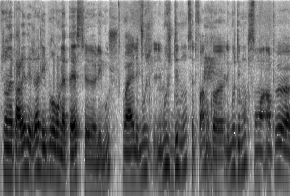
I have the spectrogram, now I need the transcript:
Tu en as parlé déjà, les bourrons de la peste, euh, les mouches. Ouais, les mouches, les mouches démons cette fois. Donc euh, les mouches démons qui sont un peu,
